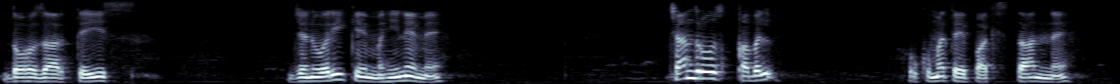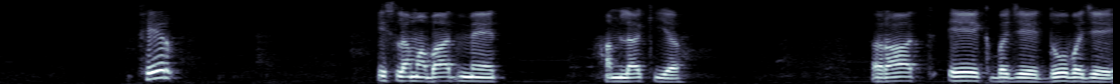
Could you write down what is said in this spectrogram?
دو ہزار تیئیس جنوری کے مہینے میں چند روز قبل حکومت پاکستان نے پھر اسلام آباد میں حملہ کیا۔ رات ایک بجے، دو بجے،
